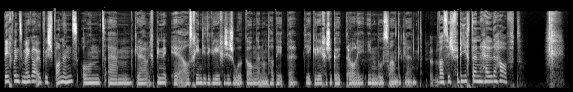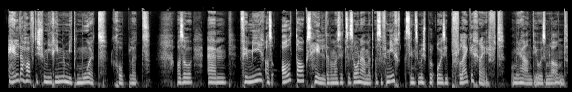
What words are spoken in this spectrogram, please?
ich finde es mega etwas Spannendes und ähm, genau, ich bin äh, als Kind in die griechische Schule gegangen und habe dort äh, die griechischen Götter alle in- und auswendig gelernt. Was ist für dich denn heldenhaft? Heldenhaft ist für mich immer mit Mut gekoppelt. Also ähm, für mich, also Alltagshelden, wenn man es jetzt so nennt, also für mich sind zum Beispiel unsere Pflegekräfte, die wir haben in unserem Land,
